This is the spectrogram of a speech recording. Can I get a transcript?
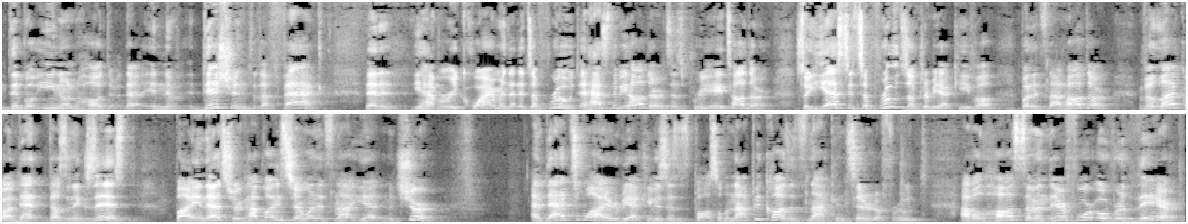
Dibo'inon hadr. That in addition to the fact that it, you have a requirement that it's a fruit, it has to be hadar. It says pre it's hadar. So yes, it's a fruit, Zakr Akiva, but it's not hadar. Vilekon, that doesn't exist by an esrog havaiser when it's not yet mature. And that's why Rabbi Akiva says it's possible, not because it's not considered a fruit. Aval hasam, and therefore over there,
